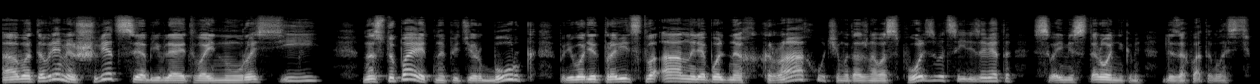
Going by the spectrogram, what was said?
а в это время Швеция объявляет войну России, наступает на Петербург, приводит правительство Анны Леопольдовны к краху, чем и должна воспользоваться Елизавета своими сторонниками для захвата власти.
